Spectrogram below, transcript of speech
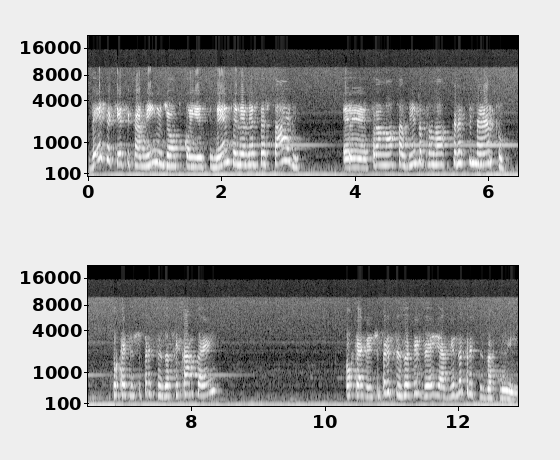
Veja que esse caminho de autoconhecimento ele é necessário é, para a nossa vida, para o nosso crescimento, porque a gente precisa ficar bem, porque a gente precisa viver e a vida precisa fluir,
